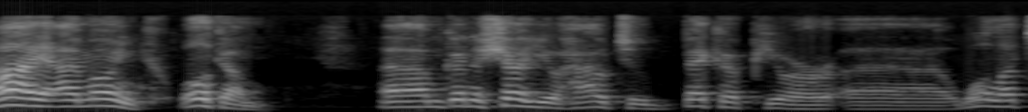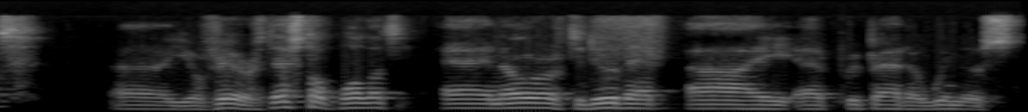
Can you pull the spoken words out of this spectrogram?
Hi, I'm Oink. Welcome. I'm going to show you how to back up your uh, wallet, uh, your Verus desktop wallet. And in order to do that, I uh, prepared a Windows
